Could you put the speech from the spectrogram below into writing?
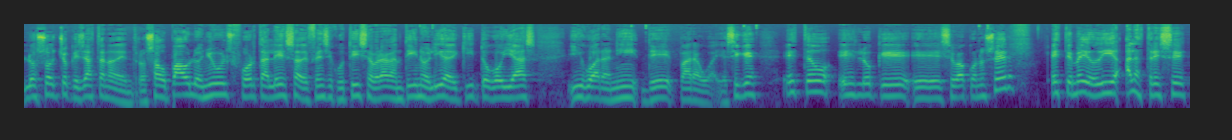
los ocho que ya están adentro. Sao Paulo, Newell's, Fortaleza, Defensa y Justicia, Bragantino, Liga de Quito, Goiás y Guaraní de Paraguay. Así que esto es lo que eh, se va a conocer este mediodía a las 13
